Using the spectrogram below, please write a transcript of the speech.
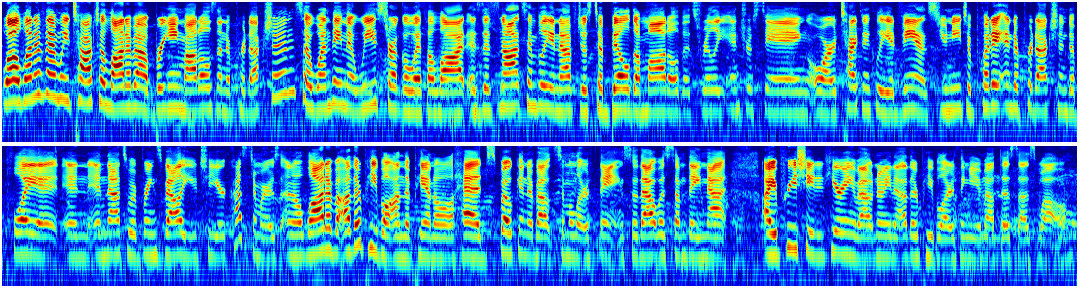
Well, one of them we talked a lot about bringing models into production. So one thing that we struggle with a lot is it's not simply enough just to build a model that's really interesting or technically advanced. You need to put it into production, deploy it, and, and that's what brings value to your customers. And a lot of other people on the panel had spoken about similar things. So that was something that I appreciated hearing about, knowing that other people are thinking about this as well.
